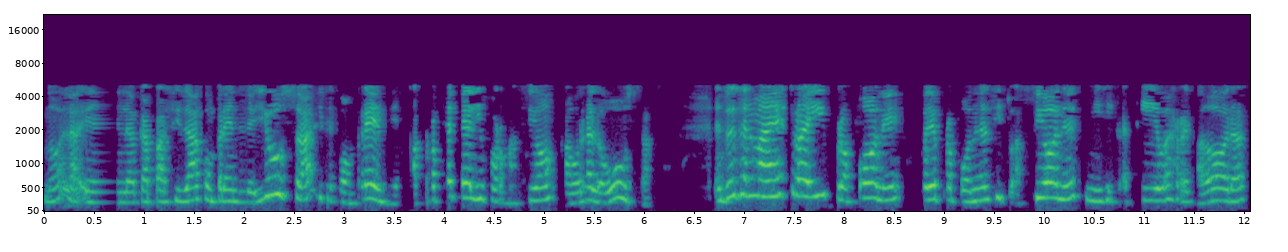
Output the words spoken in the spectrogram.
¿no? La, en la capacidad comprende y usa y se comprende. Apropiate de la información, ahora lo usa. Entonces el maestro ahí propone puede proponer situaciones significativas, retadoras,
